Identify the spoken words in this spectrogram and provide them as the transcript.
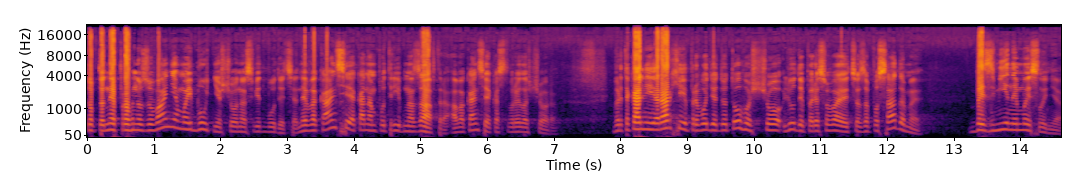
Тобто не прогнозування майбутнє, що у нас відбудеться, не вакансія, яка нам потрібна завтра, а вакансія, яка створила вчора. Вертикальні ієрархії приводять до того, що люди пересуваються за посадами без зміни мислення.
